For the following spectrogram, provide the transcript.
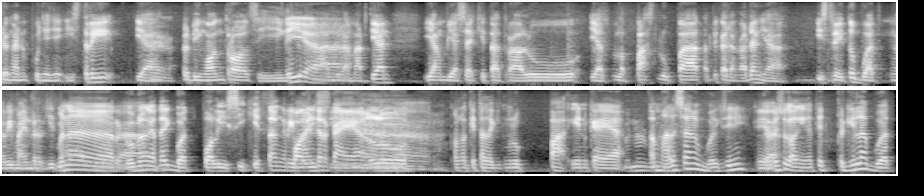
dengan punyanya istri ya Iya. lebih ngontrol sih gitu Iya. kan dalam artian yang biasa kita terlalu ya lepas lupa tapi kadang-kadang ya istri itu buat nge-reminder kita Bener, gitu kan. gue bilang tadi buat polisi kita nge-reminder Polisi, kayak bener. lu kalau kita lagi ngelupain kayak Bener, ah bener. males ah buat ke sini Iya. tapi suka ngingetin pergilah buat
